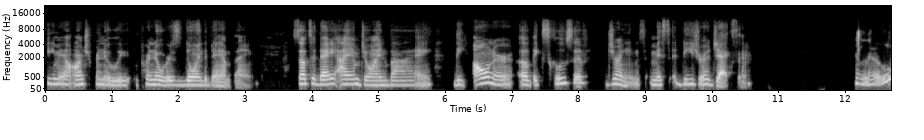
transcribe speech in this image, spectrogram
female entrepreneurs doing the damn thing. So today I am joined by the owner of Exclusive Dreams, Miss Deidra Jackson. Hello.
